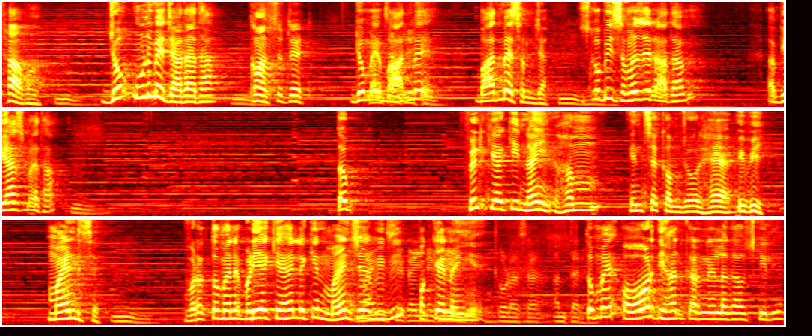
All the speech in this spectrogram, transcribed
था वहाँ। जो उनमें ज़्यादा था कॉन्सेंट्रेट जो मैं बाद में बाद में समझा। उसको भी समझ रहा था मैं। अभ्यास में था। फील किया कि नहीं हम इनसे कमज़ोर है अभी भी माइंड से। वर्क तो मैंने बढ़िया किया है लेकिन माइंड से अभी भी पक्के नहीं है। थोड़ा सा अंतर तो मैं और ध्यान करने लगा उसके लिए।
